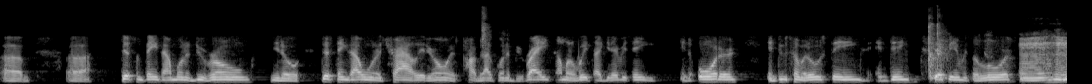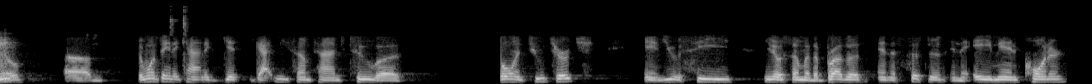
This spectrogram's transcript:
Um, uh, there's some things I want to do wrong. You know, there's things I want to try later on. It's probably not going to be right. I'm going to wait till I get everything in order and do some of those things and then step in with the Lord. Mm-hmm. You know, um, the one thing that kind of get got me sometimes too was going to church and you will see, you know, some of the brothers and the sisters in the Amen corner,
